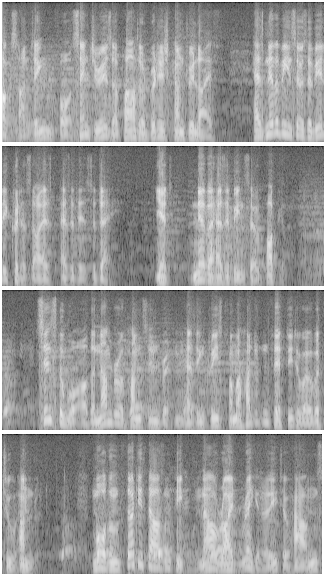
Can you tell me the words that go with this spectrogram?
Fox hunting, for centuries a part of British country life, has never been so severely criticised as it is today. Yet, never has it been so popular. Since the war, the number of hunts in Britain has increased from 150 to over 200. More than 30,000 people now ride regularly to hounds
